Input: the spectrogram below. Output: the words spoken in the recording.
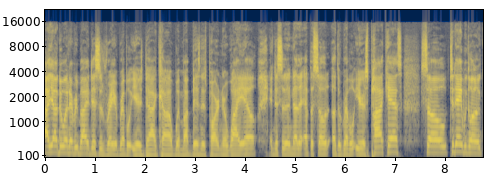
How y'all doing, everybody? This is Rai of RebelEars.com with my business partner YL, and this is another episode of the Rebel Ears podcast. So today we're gonna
